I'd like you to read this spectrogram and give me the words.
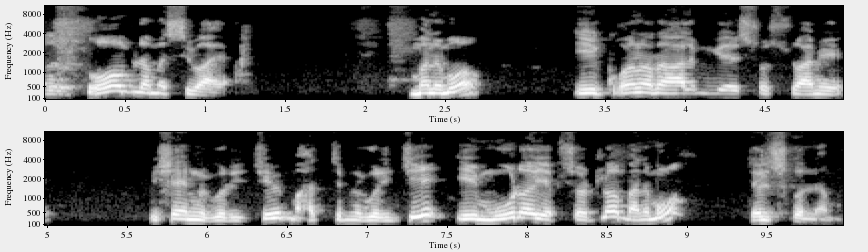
ఓం నమ శివాయ. మనము ఈ కోనరాలింగేశ్వర స్వామి విషయం గురించి మహత్యం గురించి ఈ మూడో ఎపిసోడ్లో మనము తెలుసుకున్నాము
